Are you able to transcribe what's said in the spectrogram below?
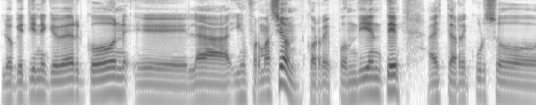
lo que tiene que ver con eh, la información correspondiente a este recurso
